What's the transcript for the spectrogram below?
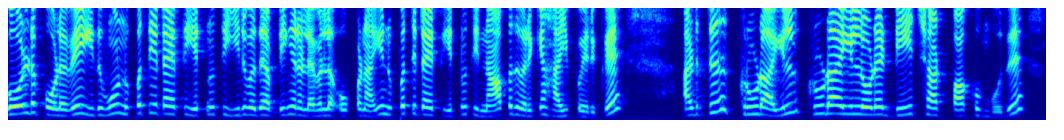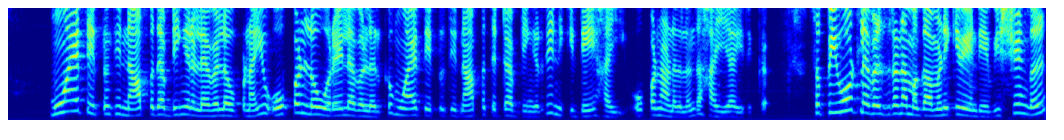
கோல்டு போலவே இதுவும் முப்பத்தி எட்டாயிரத்தி எட்நூத்தி இருபது அப்படிங்கிற லெவலில் ஓப்பன் ஆகி முப்பத்தி எட்டாயிரத்தி எட்நூத்தி நாற்பது வரைக்கும் ஹை போயிருக்கு. அடுத்து க்ரூட் ஆயில் க்ரூட் ஆயிலோட டே சார்ட் பார்க்கும்போது மூவாயிரத்தி எட்நூத்தி நாற்பது அப்படிங்கிற லெவலில் ஓப்பன் ஆகி ஓப்பன்ல ஒரே லெவலில் இருக்கு. மூவாயிரத்தி எட்நூத்தி நாற்பத்தெட்டு அப்படிங்கிறது இன்னைக்கு டே ஹை ஓப்பன் ஆனதுலேருந்து ஹையாக இருக்கு. ஸோ பிவோட் லெவல்ஸ்ல நம்ம கவனிக்க வேண்டிய விஷயங்கள்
